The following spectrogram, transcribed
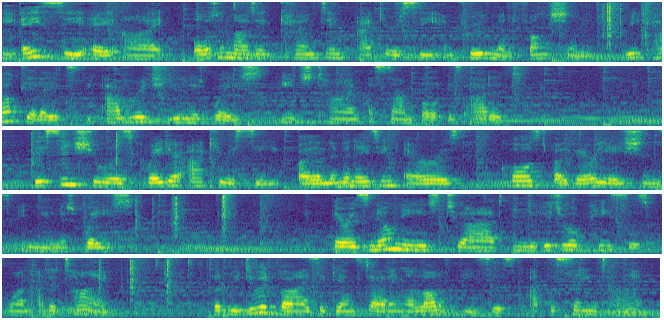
The ACAI Automatic Counting Accuracy Improvement function recalculates the average unit weight each time a sample is added. This ensures greater accuracy by eliminating errors caused by variations in unit weight. There is no need to add individual pieces one at a time, but we do advise against adding a lot of pieces at the same time.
